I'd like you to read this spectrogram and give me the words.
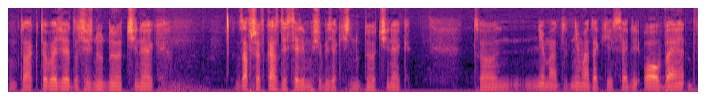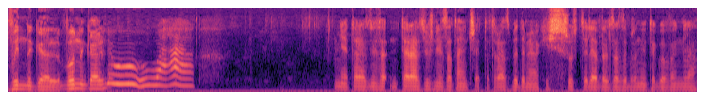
No tak, to będzie dosyć nudny odcinek. Zawsze w każdej serii musi być jakiś nudny odcinek. To nie ma, nie ma takiej serii. O, Węgel, uaa. Nie, teraz, nie teraz już nie zatańczę. To teraz będę miał jakiś szósty level za zebranie tego węgla.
